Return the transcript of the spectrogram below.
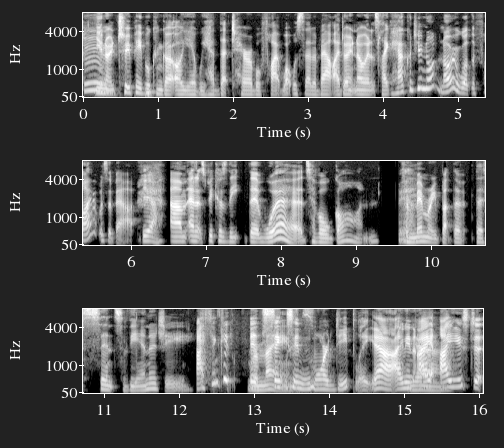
you know, Mm. two people can go, Oh, yeah, we had that terrible fight. What was that about? I don't know. And it's like, How could you not know what the fight was about? yeah Um, and it's because the, the words have all gone. From memory, but the the sense of the energy. I think it it sinks in more deeply. Yeah. I mean, Yeah. I I used to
